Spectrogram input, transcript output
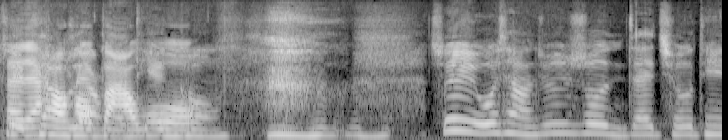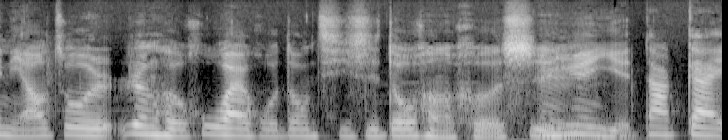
大家好好把握。所以我想就是说，你在秋天你要做任何户外活动，其实都很合适，因为也大概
